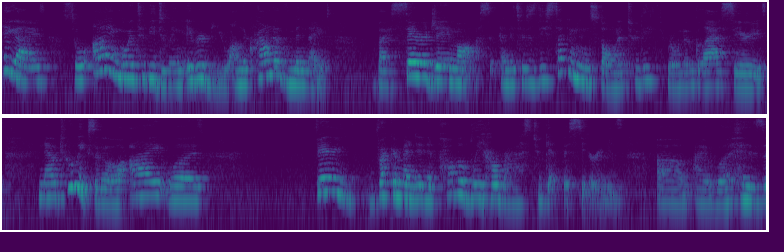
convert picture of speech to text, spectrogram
Hey guys, so I am going to be doing a review on The Crown of Midnight by Sarah J. Maas, and it is the second installment to the Throne of Glass series. Now, two weeks ago, I was very recommended and probably harassed to get this series. Um, I was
